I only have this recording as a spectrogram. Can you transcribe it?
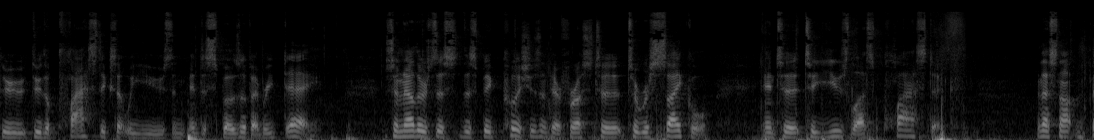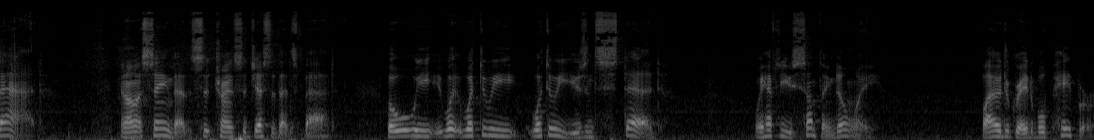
through, through the plastics that we use and, and dispose of every day. So now there's this, this big push, isn't there, for us to, to recycle and to, to use less plastic. And that's not bad. And I'm not saying that, it's trying to suggest that that's bad. But what, we, what, what, do we, what do we use instead? We have to use something, don't we? Biodegradable paper.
